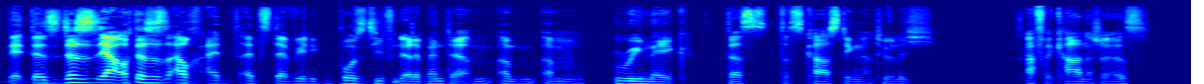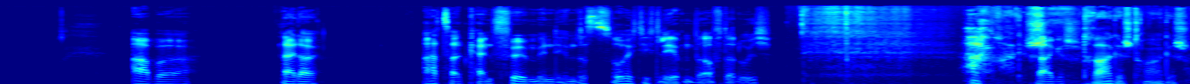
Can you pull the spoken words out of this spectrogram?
Das, das ist ja auch, das ist auch ein, eines der wenigen positiven Elemente am, am, am Remake, dass das Casting natürlich afrikanischer ist. Aber leider hat halt keinen Film, in dem das so richtig leben darf dadurch. Ha, tragisch. Tragisch. Tragisch, tragisch.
